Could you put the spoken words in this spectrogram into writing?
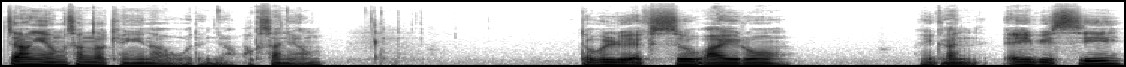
짱형 삼각형이 나오거든요. 확산형. WXY로 그러니까 ABC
